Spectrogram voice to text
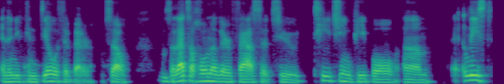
and then you can deal with it better. So, so that's a whole nother facet to teaching people, um, at least,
